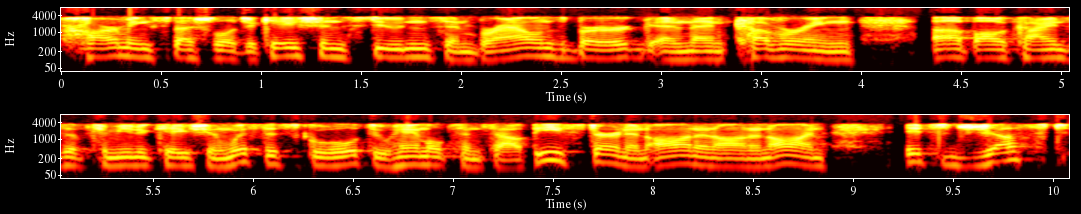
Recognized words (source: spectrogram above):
harming special education students in Brownsburg, and then covering up all kinds of of communication with the school to Hamilton Southeastern and on and on and on. It's just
